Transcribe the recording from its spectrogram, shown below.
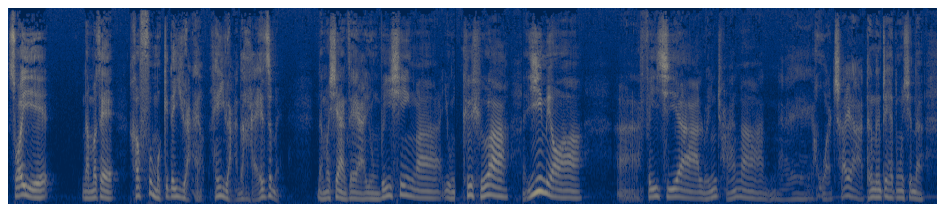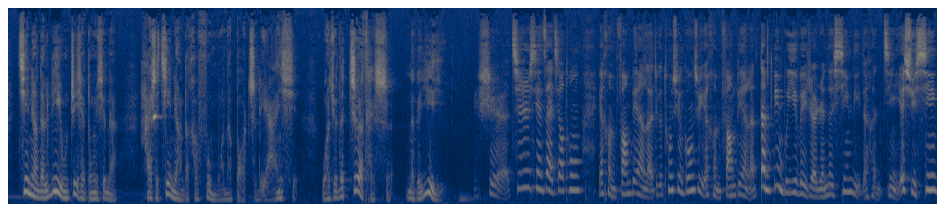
所以，那么在和父母隔得远很远的孩子们。那么现在啊，用微信啊，用 QQ 啊，email 啊，啊，飞机啊，轮船啊，哎，火车呀，等等这些东西呢，尽量的利用这些东西呢，还是尽量的和父母呢保持联系。我觉得这才是那个意义。是，其实现在交通也很方便了，这个通讯工具也很方便了，但并不意味着人的心离得很近，也许心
